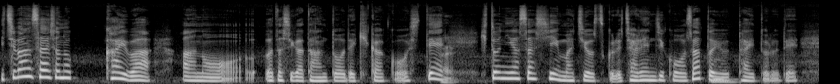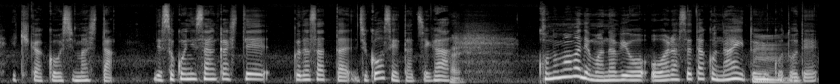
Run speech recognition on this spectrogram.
一番最初の回はあの私が担当で企画をして、はい、人に優しい街を作るチャレンジ講座というタイトルで企画をしました。でそこに参加してくださった受講生たちが、はい。このままで学びを終わらせたくないということで、うん、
